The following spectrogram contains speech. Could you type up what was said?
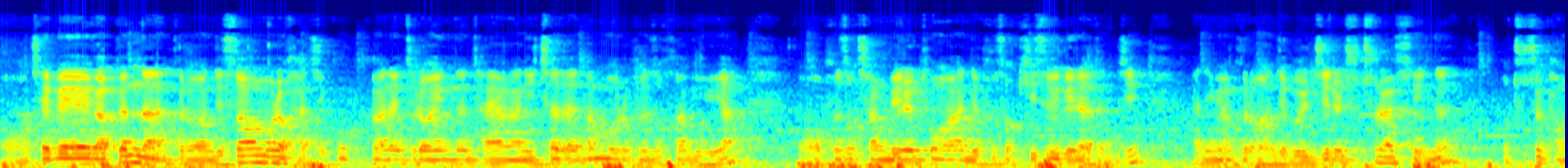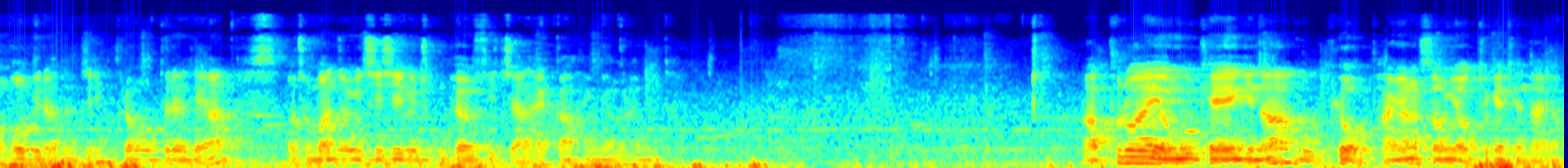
어, 재배가 끝난 그런 이제 수확물을 가지고 그 안에 들어있는 다양한 2차전 산물을 분석하기 위한 어, 분석 장비를 통한 이제 분석 기술이라든지 아니면 그런 이제 물질을 추출할 수 있는 뭐 추출 방법이라든지 그런 것들에 대한 어, 전반적인 지식을 조금 배울 수 있지 않을까 생각을 합니다. 앞으로의 연구 계획이나 목표, 방향성이 어떻게 되나요?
